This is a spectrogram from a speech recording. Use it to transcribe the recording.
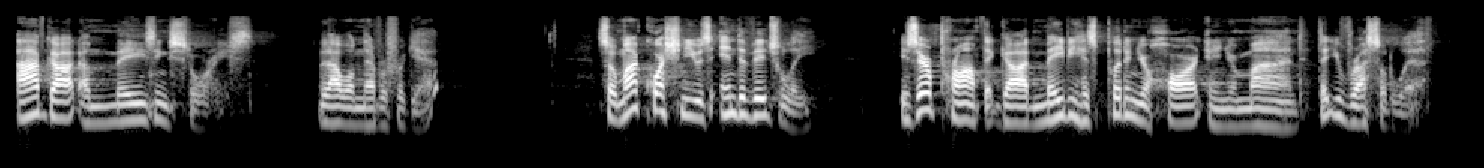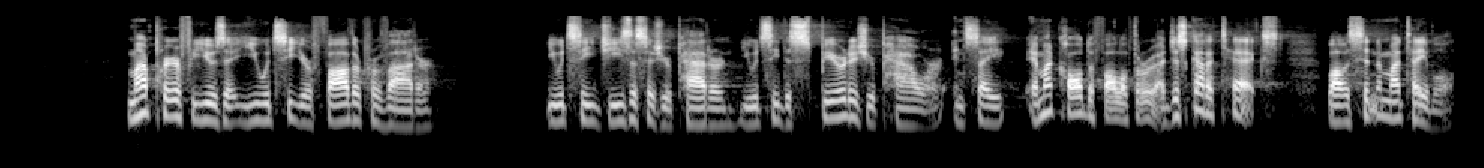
I've got amazing stories that I will never forget. So, my question to you is individually is there a prompt that God maybe has put in your heart and in your mind that you've wrestled with? My prayer for you is that you would see your Father provider, you would see Jesus as your pattern, you would see the Spirit as your power, and say, Am I called to follow through? I just got a text while I was sitting at my table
